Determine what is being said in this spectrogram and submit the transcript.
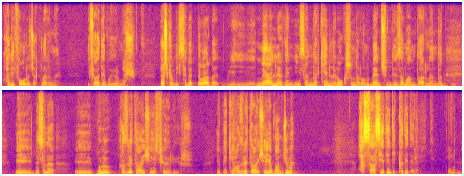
halife olacaklarını ifade buyurmuş. Başka bir sebep de var da e, meallerden insanlar kendileri okusunlar onu. Ben şimdi zaman darlığından. E, mesela e, bunu Hazreti Ayşe'ye söylüyor. E, peki Hazreti Ayşe yabancı mı? Hassasiyete dikkat edelim. Değil mi?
